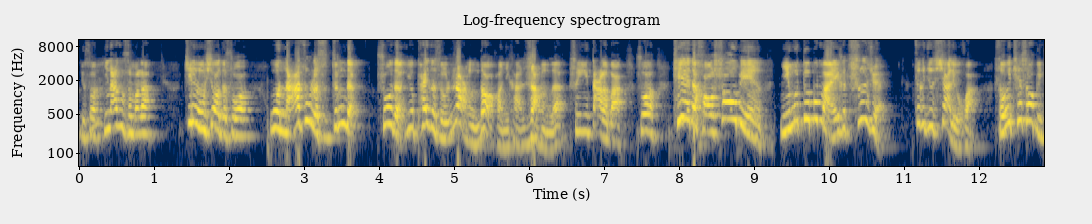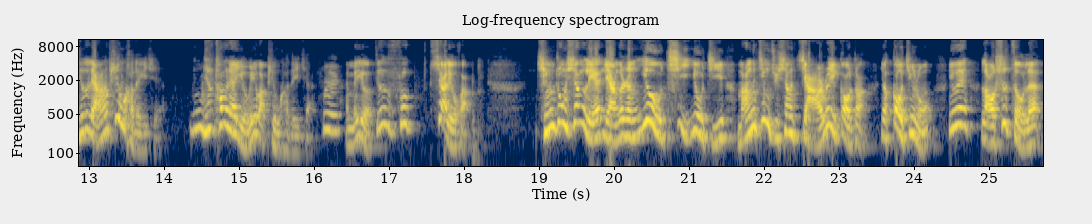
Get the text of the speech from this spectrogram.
就说你拿住什么了？金荣笑着说：我拿住了，是真的。”说的又拍着手嚷道：“哈，你看嚷了，声音大了吧？说贴的好烧饼，你们都不买一个吃去？这个就是下流话。所谓贴烧饼，就是两个人屁股靠在一起。你说他们俩有没有把屁股靠在一起？嗯，没有，就是说下流话。秦钟相连两个人又气又急，忙进去向贾瑞告状，要告金荣，因为老师走了，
